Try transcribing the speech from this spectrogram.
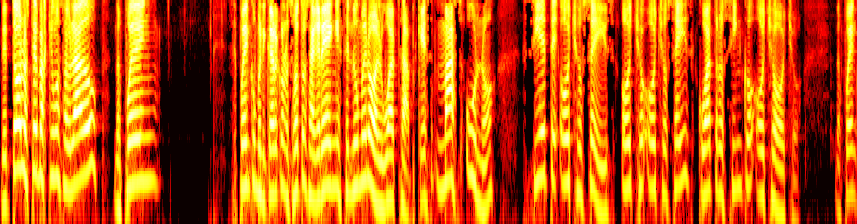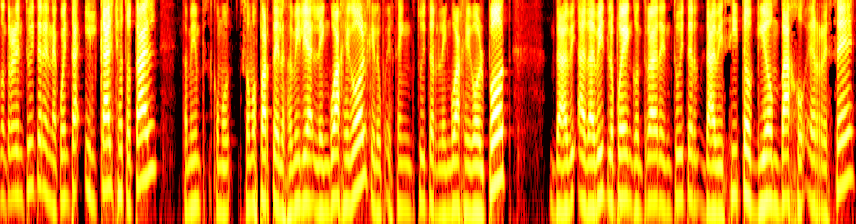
De todos los temas que hemos hablado, nos pueden se pueden comunicar con nosotros, agreguen este número al WhatsApp, que es más 1 786-886-4588. Nos pueden encontrar en Twitter en la cuenta Il Calcio Total. También pues, como somos parte de la familia Lenguaje Gol, que está en Twitter Lenguaje Gol Pod. A David lo pueden encontrar en Twitter Davidito-RC.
